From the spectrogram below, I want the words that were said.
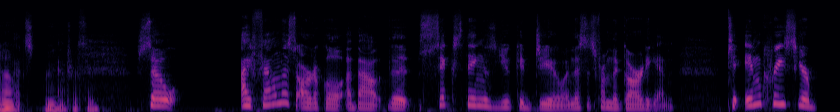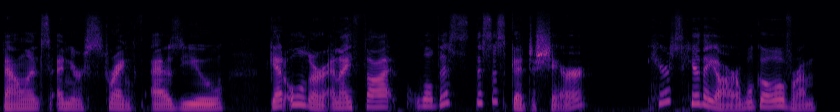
Oh, that's interesting. So i found this article about the six things you could do and this is from the guardian to increase your balance and your strength as you get older. And i thought well this this is good to share here's here they are we'll go over them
